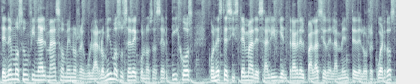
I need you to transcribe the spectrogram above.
tenemos un final más o menos regular. Lo mismo sucede con los acertijos, con este sistema de salir y entrar del palacio de la mente de los recuerdos,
